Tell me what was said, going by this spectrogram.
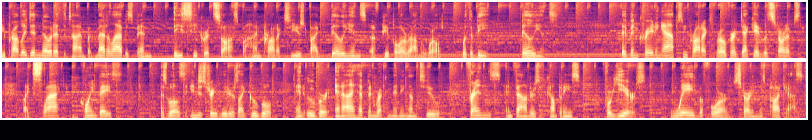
You probably didn't know it at the time, but MetaLab has been the secret sauce behind products used by billions of people around the world, with a B, billions. They've been creating apps and products for over a decade with startups like Slack and Coinbase, as well as industry leaders like Google and Uber, and I have been recommending them to friends and founders of companies for years, way before starting this podcast.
